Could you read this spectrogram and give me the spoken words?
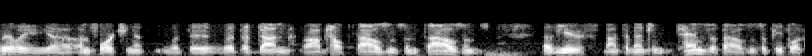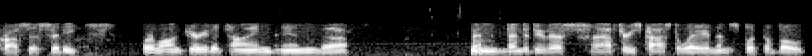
really uh, unfortunate what, the, what they've done. Rob helped thousands and thousands of youth, not to mention tens of thousands of people across this city for a long period of time. And uh, then, then to do this after he's passed away, and then split the vote,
